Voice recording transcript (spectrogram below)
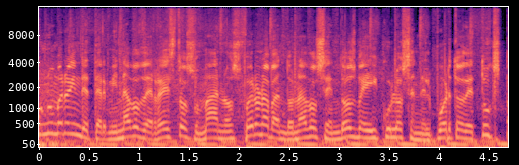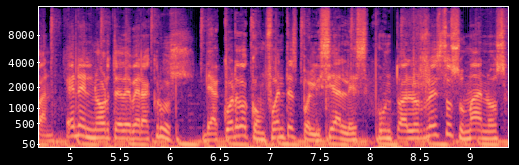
Un número indeterminado de restos humanos fueron abandonados en dos vehículos en el puerto de Tuxpan, en el norte de Veracruz. De acuerdo con fuentes policiales, junto a los restos humanos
